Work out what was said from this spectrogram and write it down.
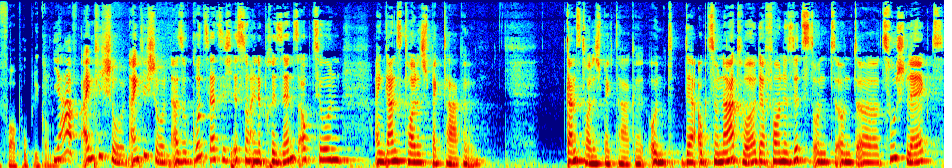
vor Publikum. Ja, eigentlich schon, eigentlich schon. Also grundsätzlich ist so eine Präsenzauktion ein ganz tolles Spektakel. Ganz tolles Spektakel. Und der Auktionator, der vorne sitzt und, und äh, zuschlägt,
